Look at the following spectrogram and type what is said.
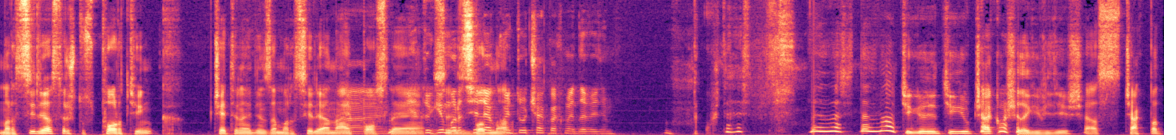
Марсилия срещу Спортинг, 4 на 1 за Марсилия, най-после А, Ето ги Марсилия, избъдна. които очаквахме да видим. Не, не, не, не знам, ти, ги- ти ги очакваше да ги видиш. Аз чак път,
